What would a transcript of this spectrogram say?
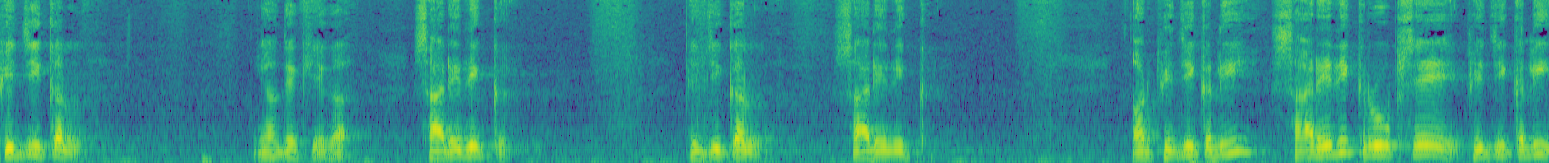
फ़िज़िकल, यहाँ देखिएगा, शारीरिक, फ़िज़िकल, शारीरिक, और फिजिकली, शारीरिक रूप से, फिजिकली,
